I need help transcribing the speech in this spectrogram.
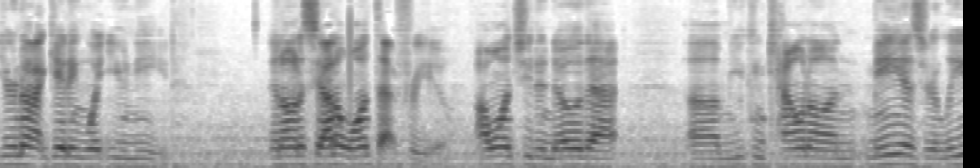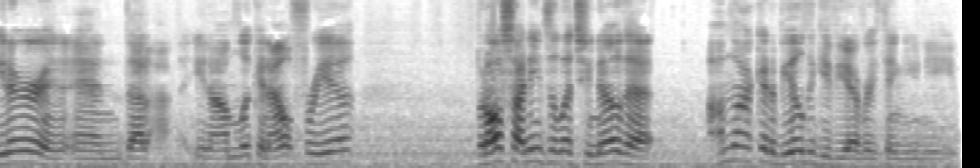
you're not getting what you need. And honestly, I don't want that for you. I want you to know that um, you can count on me as your leader and, and that you know I'm looking out for you. But also I need to let you know that I'm not going to be able to give you everything you need.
